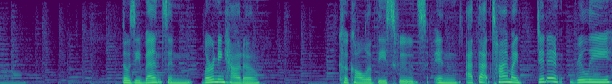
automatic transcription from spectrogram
um, those events and learning how to cook all of these foods. And at that time, I didn't really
